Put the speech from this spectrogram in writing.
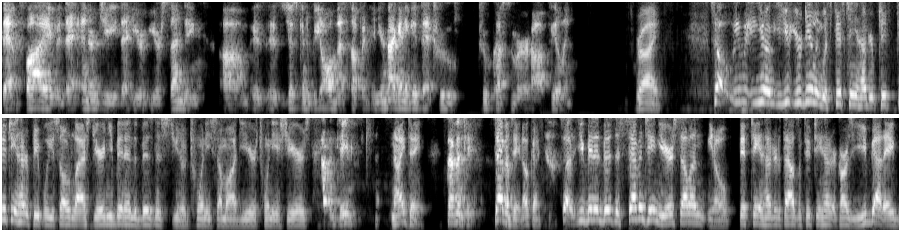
That vibe and that energy that you're, you're sending um, is, is just going to be all messed up and, and you're not going to get that true, true customer uh, feeling. Right. So you know you, are dealing with 1500, 1500 people you sold last year, and you've been in the business you know twenty some odd years, twenty ish years. Seventeen. Nineteen. Seventeen. 17 okay so you've been in business 17 years selling you know 1500 1000 1500 cars you've got a,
